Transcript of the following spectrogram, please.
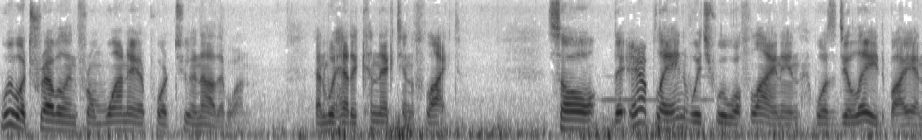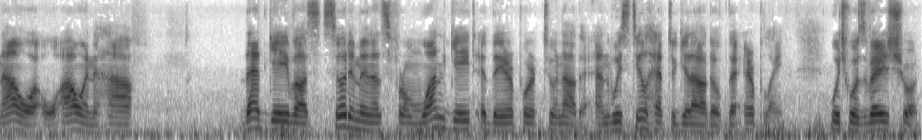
we were traveling from one airport to another one and we had a connecting flight. So the airplane which we were flying in was delayed by an hour or hour and a half. That gave us 30 minutes from one gate at the airport to another and we still had to get out of the airplane, which was very short.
